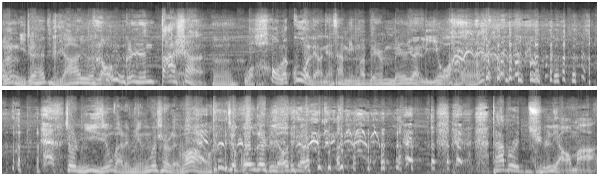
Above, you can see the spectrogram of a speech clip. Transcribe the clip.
不是你这还挺押韵。老跟人搭讪，嗯，我后来过两年才明白，为什么没人愿意理我。就是你已经把这名字事儿给忘了，就光跟人聊天儿。他不是群聊嘛，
